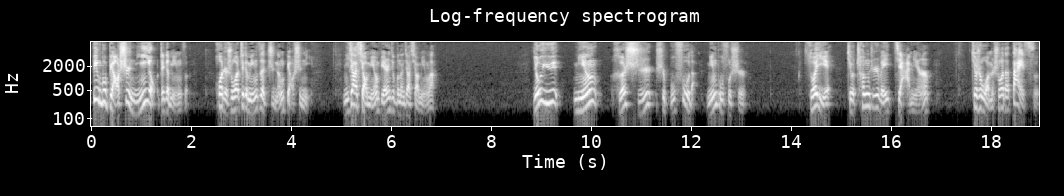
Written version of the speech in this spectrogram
并不表示你有这个名字。或者说，这个名字只能表示你，你叫小明，别人就不能叫小明了。由于名和实是不复的，名不副实，所以就称之为假名，就是我们说的代词。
